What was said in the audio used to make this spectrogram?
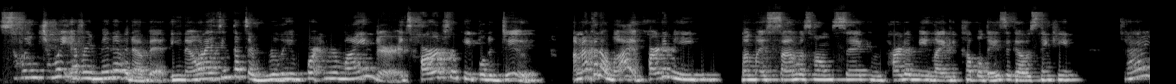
So enjoy every minute of it, you know? And I think that's a really important reminder. It's hard for people to do. I'm not going to lie. Part of me, when my son was homesick, and part of me, like a couple days ago, was thinking, did I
